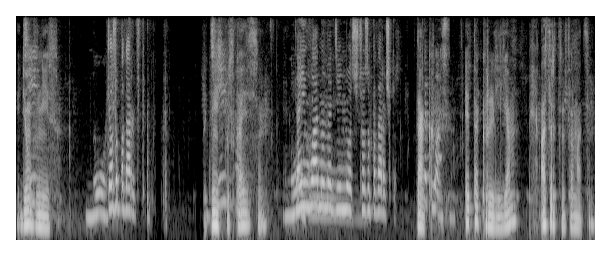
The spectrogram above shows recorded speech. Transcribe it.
Идем День, вниз. Ночь. Что за подарочки? Так вниз День, спускайся. Да и ночь. ладно на день ночь, что за подарочки? Это Так, классно. это крылья. Астротрансформация.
